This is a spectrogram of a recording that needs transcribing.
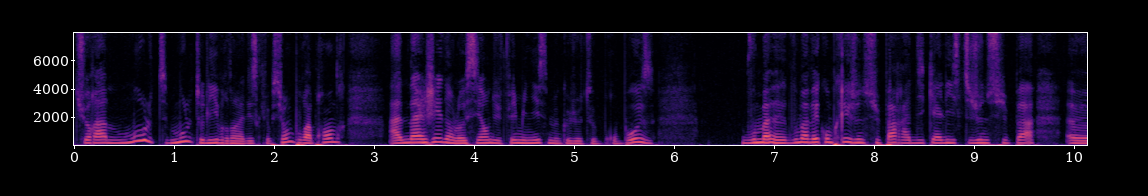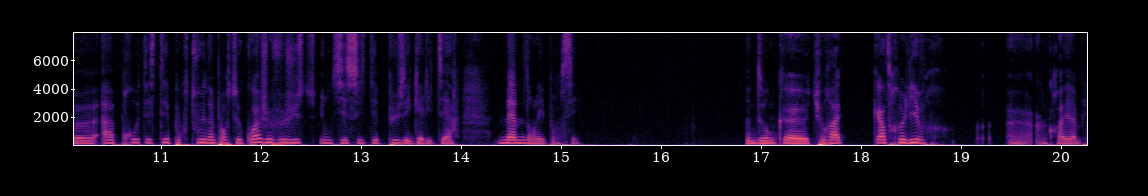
Tu auras moult, moult livres dans la description pour apprendre à nager dans l'océan du féminisme que je te propose vous m'avez compris, je ne suis pas radicaliste, je ne suis pas euh, à protester pour tout et n'importe quoi, je veux juste une société plus égalitaire, même dans les pensées. Donc euh, tu auras quatre livres euh, incroyables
